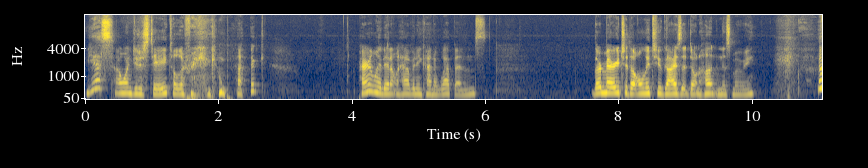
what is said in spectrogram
yes, I want you to stay till they're freaking come back. Apparently, they don't have any kind of weapons. They're married to the only two guys that don't hunt in this movie.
